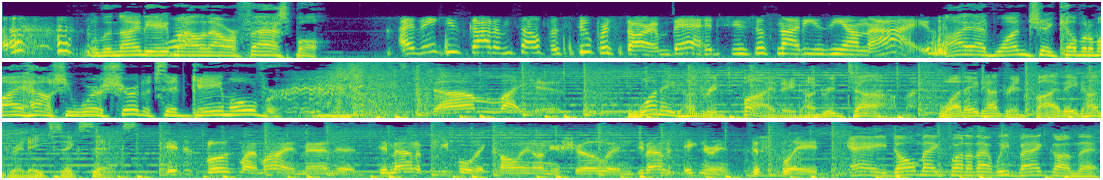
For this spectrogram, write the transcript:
with a 98 mile an hour fastball. I think he's got himself a superstar in bed. She's just not easy on the eyes. I had one chick coming to my house. She wore a shirt that said game over. Tom Leykis. 1-800-5800-TOM. 1-800-5800-866. It just blows my mind, man, the, the amount of people that call in on your show and the amount of ignorance displayed. Hey, don't make fun of that. We bank on that.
